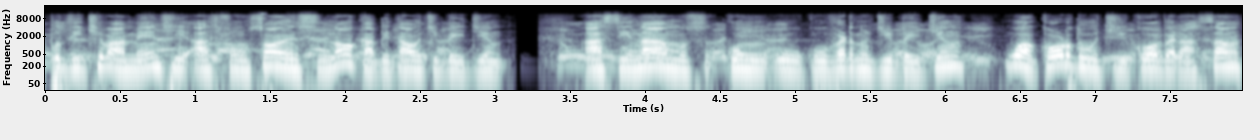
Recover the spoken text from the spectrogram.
positivamente as funções no capital de Beijing assinamos com o governo de Beijing o acordo de cooperação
